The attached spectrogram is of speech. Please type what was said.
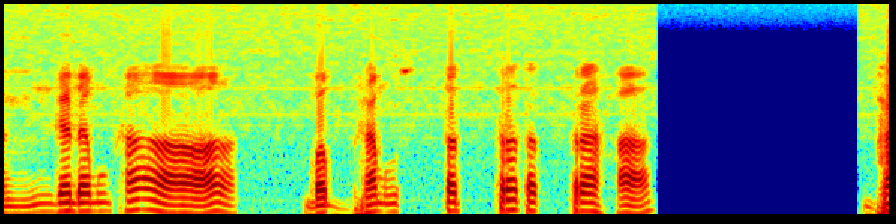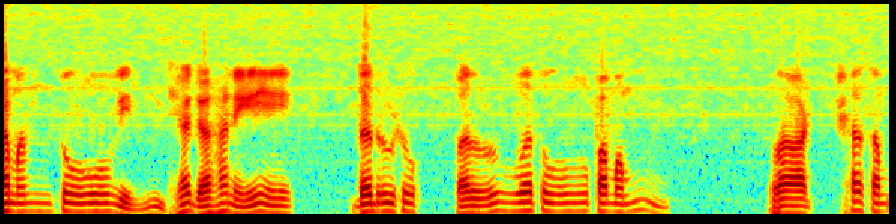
अङ्गदमुखा बभ्रमुस्तत्र तत्र भ्रमन्तो विन्ध्यगहने ददृशुः पर्वतोपमम् राक्षसम्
